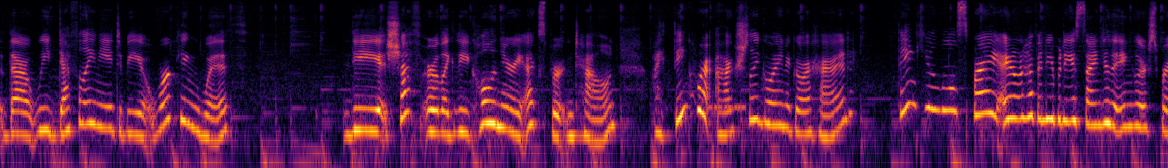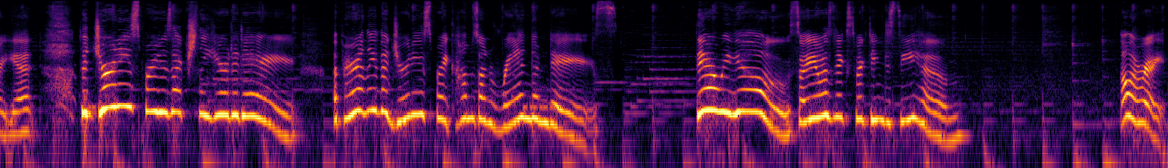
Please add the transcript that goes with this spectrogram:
that we definitely need to be working with the chef or like the culinary expert in town, I think we're actually going to go ahead. Thank you, little sprite. I don't have anybody assigned to the angler sprite yet. The journey sprite is actually here today. Apparently the journey sprite comes on random days. There we go. So I wasn't expecting to see him. All right,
